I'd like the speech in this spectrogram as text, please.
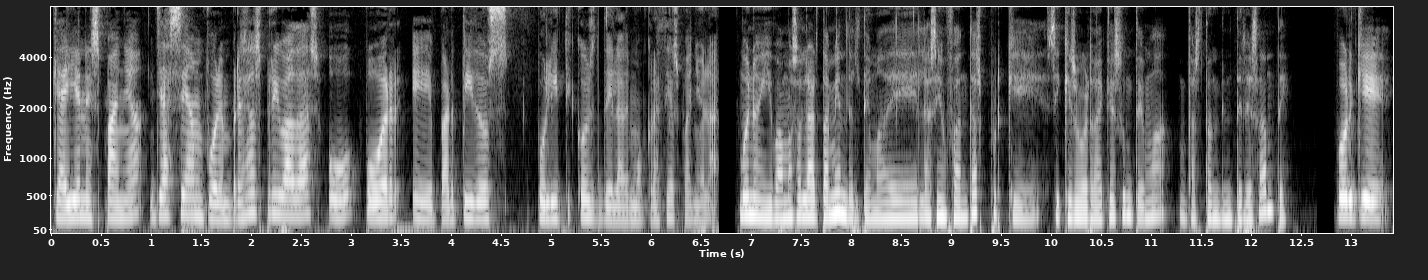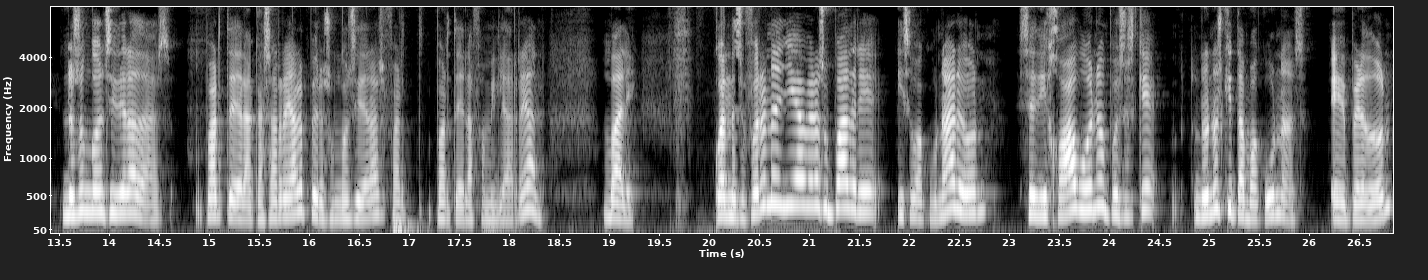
que hay en España, ya sean por empresas privadas o por eh, partidos políticos de la democracia española. Bueno, y vamos a hablar también del tema de las infantas porque sí que es verdad que es un tema bastante interesante. Porque no son consideradas parte de la Casa Real, pero son consideradas parte de la familia real. Vale. Cuando se fueron allí a ver a su padre y se vacunaron, se dijo, ah, bueno, pues es que no nos quitan vacunas. Eh, perdón.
